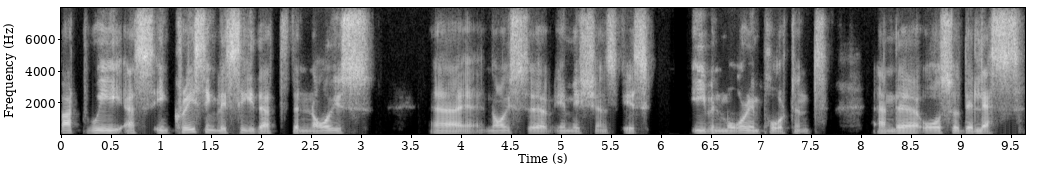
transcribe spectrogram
but we as increasingly see that the noise uh, noise uh, emissions is even more important and uh, also the less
